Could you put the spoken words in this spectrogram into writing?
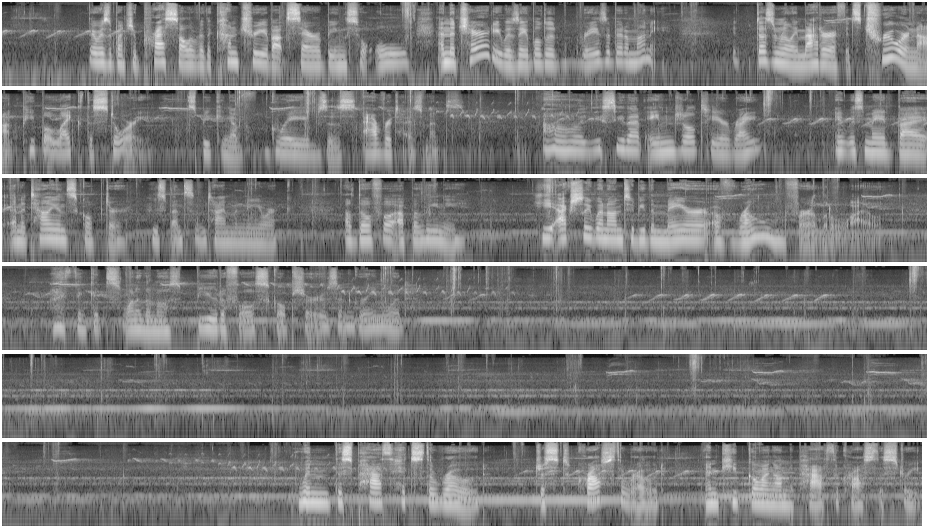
There was a bunch of press all over the country about Sarah being so old, and the charity was able to raise a bit of money. It doesn't really matter if it's true or not, people like the story. Speaking of graves as advertisements. Oh, you see that angel to your right? It was made by an Italian sculptor who spent some time in New York, Adolfo Apolloni. He actually went on to be the mayor of Rome for a little while. I think it's one of the most beautiful sculptures in Greenwood. When this path hits the road, just cross the road and keep going on the path across the street.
